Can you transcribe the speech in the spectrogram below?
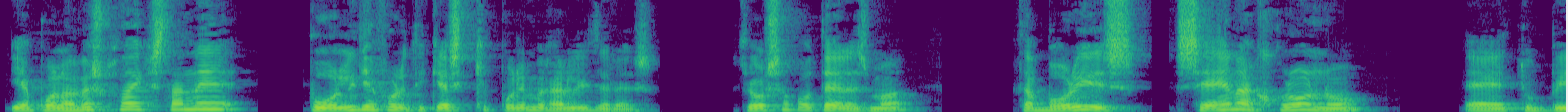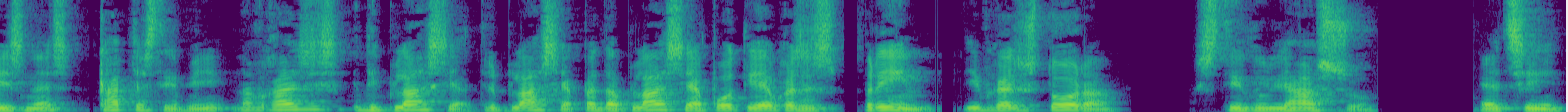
οι απολαυές που θα έχεις θα είναι πολύ διαφορετικές και πολύ μεγαλύτερες. Και ως αποτέλεσμα, θα μπορείς σε ένα χρόνο ε, του business κάποια στιγμή να βγάζεις διπλάσια, τριπλάσια, πενταπλάσια από ό,τι έβγαζες πριν ή βγάζεις τώρα στη δουλειά σου. Έτσι.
